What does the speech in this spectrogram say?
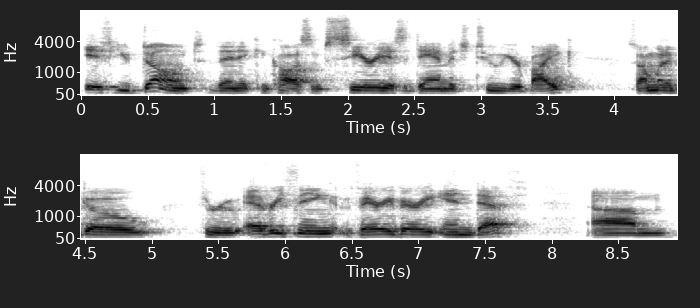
if you don't then it can cause some serious damage to your bike so I'm going to go through everything very, very in depth, um,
